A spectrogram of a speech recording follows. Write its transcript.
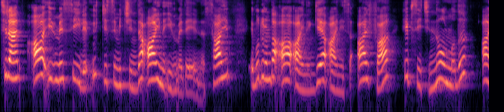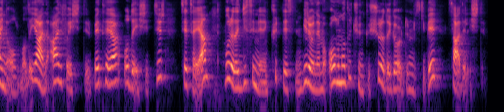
Tren A ivmesiyle 3 cisim içinde aynı ivme değerine sahip. E bu durumda A aynı, G aynı ise alfa hepsi için ne olmalı? Aynı olmalı. Yani alfa eşittir beta'ya, o da eşittir teta'ya. Burada cisimlerin kütlesinin bir önemi olmadı çünkü şurada gördüğümüz gibi sadeleşti.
